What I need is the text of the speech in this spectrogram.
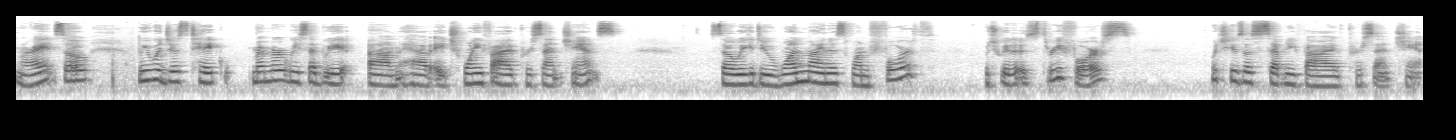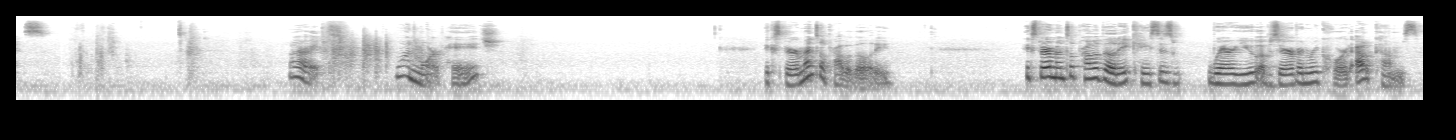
All right, so we would just take, remember we said we um, have a 25% chance. So we could do 1 minus 1 fourth, which is 3 fourths, which gives us 75% chance. All right, one more page. Experimental probability. Experimental probability cases where you observe and record outcomes.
